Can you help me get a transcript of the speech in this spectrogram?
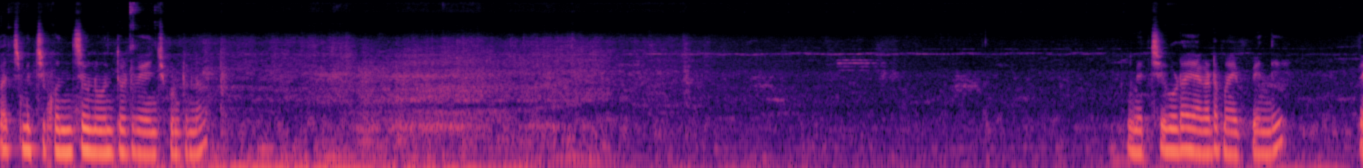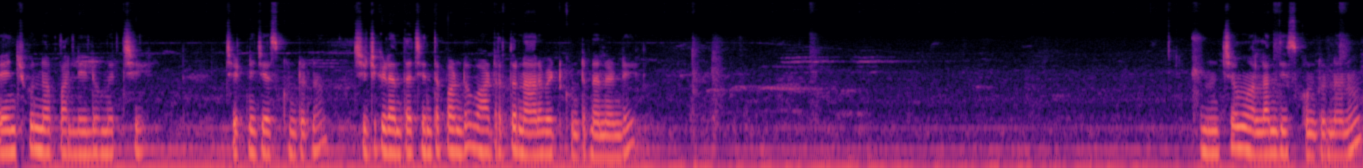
పచ్చిమిర్చి కొంచెం నూనెతోటి వేయించుకుంటున్నాను మిర్చి కూడా ఎగడం అయిపోయింది. వేయించుకున్న పల్లీలు మిర్చి చట్నీ చేసుకుంటున్నా. చిటికెడంత చింతపండు వాటర్తో నానబెట్టుకుంటున్నానండి. కొంచెం అల్లం తీసుకుంటున్నాను.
